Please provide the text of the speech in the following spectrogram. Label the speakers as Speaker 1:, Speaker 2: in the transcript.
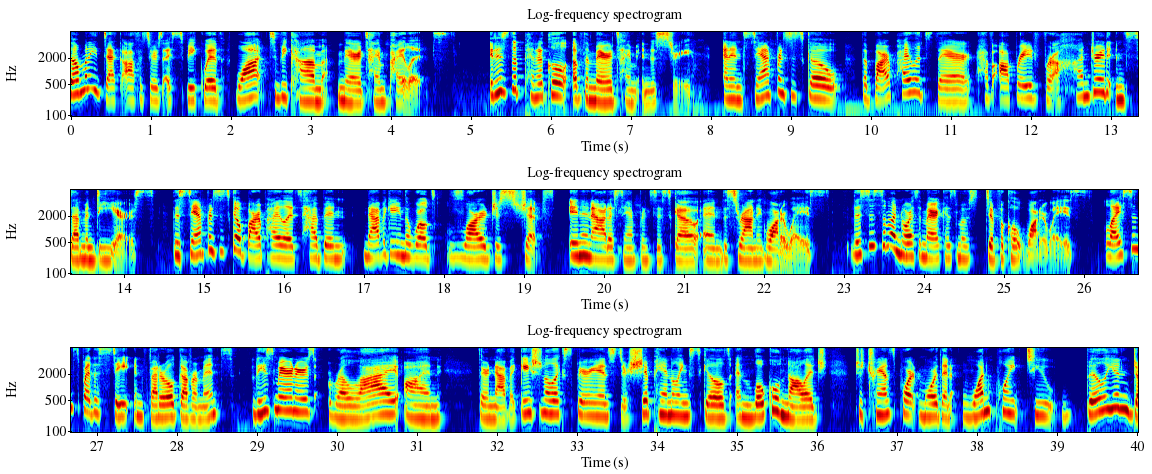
Speaker 1: So many deck officers I speak with want to become maritime pilots. It is the pinnacle of the maritime industry. And in San Francisco, the bar pilots there have operated for 170 years. The San Francisco bar pilots have been navigating the world's largest ships in and out of San Francisco and the surrounding waterways. This is some of North America's most difficult waterways. Licensed by the state and federal government, these mariners rely on their navigational experience, their ship handling skills, and local knowledge to transport more than $1.2 billion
